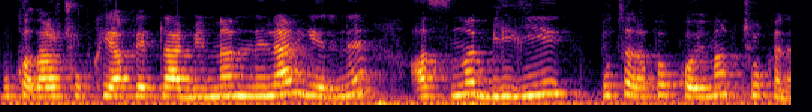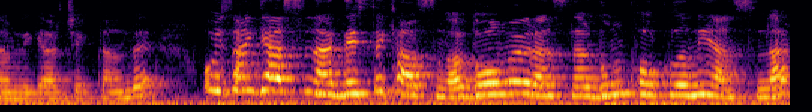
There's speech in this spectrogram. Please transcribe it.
bu kadar çok kıyafetler bilmem neler yerine aslında bilgiyi bu tarafa koymak çok önemli gerçekten de. O yüzden gelsinler, destek alsınlar, doğumu öğrensinler, doğum korkularını yensinler.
